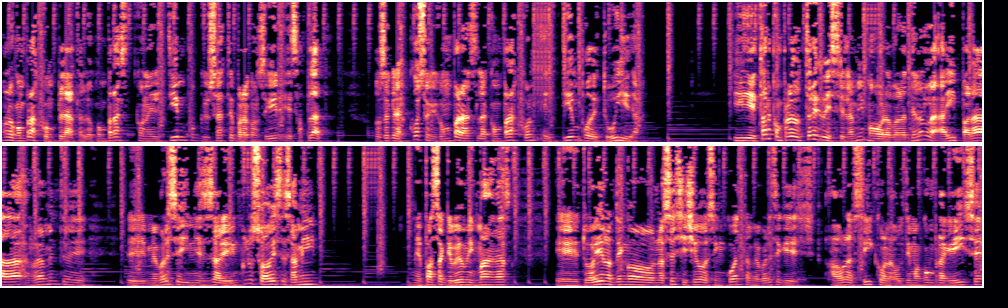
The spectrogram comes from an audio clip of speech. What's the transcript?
no lo compras con plata, lo compras con el tiempo que usaste para conseguir esa plata. O sea que las cosas que compras las compras con el tiempo de tu vida. Y estar comprando tres veces la misma obra para tenerla ahí parada realmente me, eh, me parece innecesario. Incluso a veces a mí me pasa que veo mis mangas. Eh, todavía no tengo, no sé si llego a 50, me parece que ahora sí con la última compra que hice.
